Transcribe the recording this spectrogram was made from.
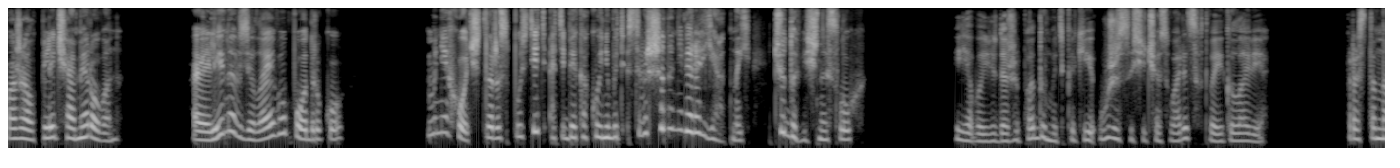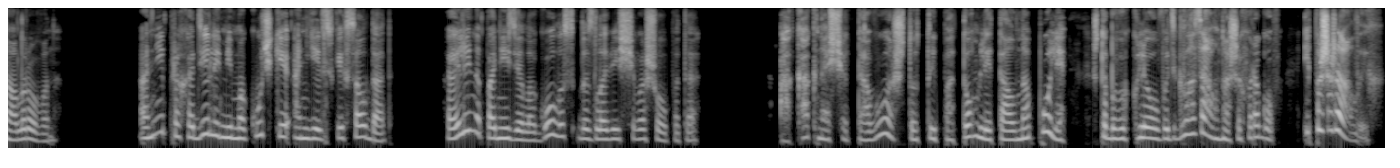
Пожал плечами Рован. А Элина взяла его под руку. Мне хочется распустить о тебе какой-нибудь совершенно невероятный, чудовищный слух. Я боюсь даже подумать, какие ужасы сейчас варятся в твоей голове. Простонал Рован. Они проходили мимо кучки аньельских солдат, а Элина понизила голос до зловещего шепота. «А как насчет того, что ты потом летал на поле, чтобы выклевывать глаза у наших врагов, и пожрал их?»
